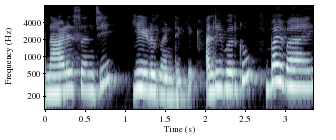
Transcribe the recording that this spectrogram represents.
ನಾಳೆ ಸಂಜೆ ಏಳು ಗಂಟೆಗೆ. ಅಲ್ಲಿವರೆಗೂ ಬಾಯ್ ಬಾಯ್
